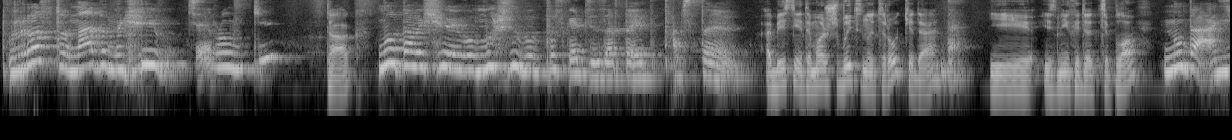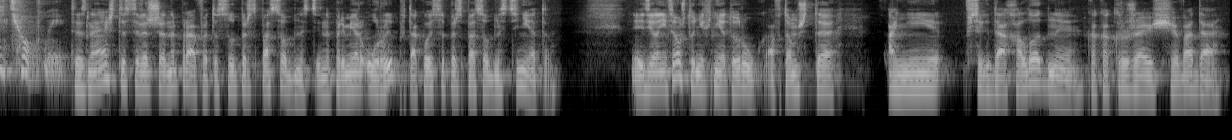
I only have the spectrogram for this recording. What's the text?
Просто надо нагревать руки. Так. Ну, там еще его можно выпускать изо рта. Это просто... Объясни, ты можешь вытянуть руки, да? Да. И из них идет тепло? Ну да, они теплые. Ты знаешь, ты совершенно прав, это суперспособность. И, например, у рыб такой суперспособности нету. И дело не в том, что у них нету рук, а в том, что они всегда холодные, как окружающая вода.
